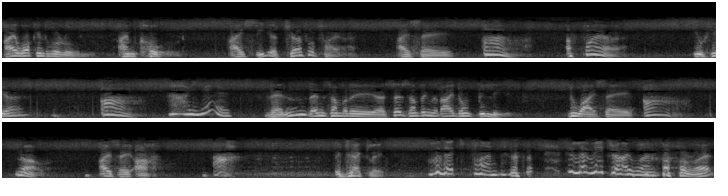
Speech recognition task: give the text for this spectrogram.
I walk into a room. I'm cold. I see a cheerful fire. I say, ah, a fire. You hear? Ah. Ah, yes. Then, then somebody uh, says something that I don't believe. Do I say ah? No. I say ah. Ah. Exactly. Well, that's fun. so let me try one. All right.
